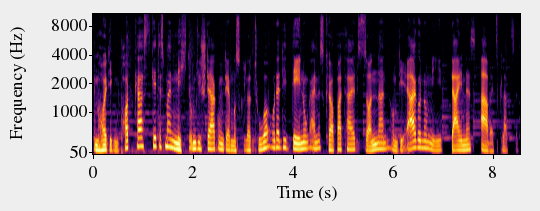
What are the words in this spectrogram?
Im heutigen Podcast geht es mal nicht um die Stärkung der Muskulatur oder die Dehnung eines Körperteils, sondern um die Ergonomie deines Arbeitsplatzes.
